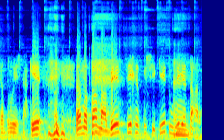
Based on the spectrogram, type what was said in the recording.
كبرويش نحكي. أما فما عباد تاخذ في الشيكات وهي آه. تعرف.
